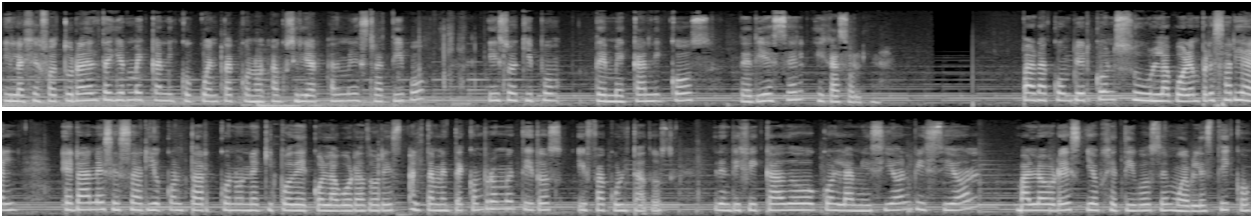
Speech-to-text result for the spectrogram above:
Y la jefatura del taller mecánico cuenta con un auxiliar administrativo y su equipo de mecánicos de diésel y gasolina. Para cumplir con su labor empresarial, era necesario contar con un equipo de colaboradores altamente comprometidos y facultados, identificado con la misión, visión, valores y objetivos de Muebles Tico,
